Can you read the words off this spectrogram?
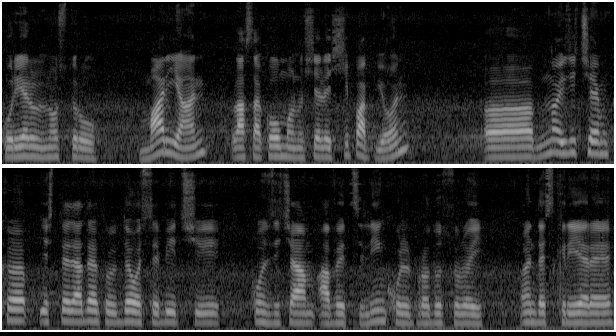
curierul nostru Marian la sacou, mănușele și papion. Uh, noi zicem că este de-a dreptul deosebit și, cum ziceam, aveți linkul produsului în descriere,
